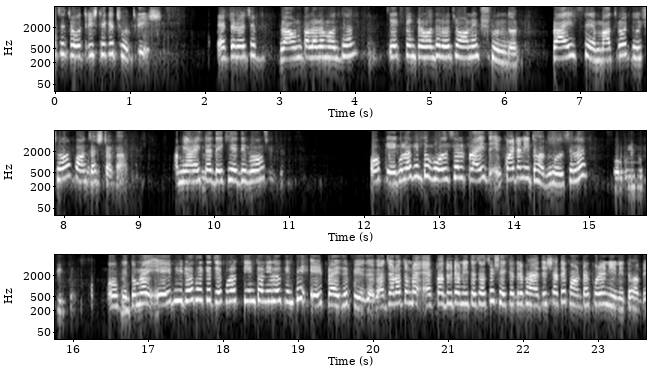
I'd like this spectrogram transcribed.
আছে চৌত্রিশ থেকে ছত্রিশ। একটা রয়েছে ব্রাউন কালারের মধ্যে চেক প্রিন্টের মধ্যে রয়েছে অনেক সুন্দর। প্রাইস মাত্র দুশো পঞ্চাশ টাকা। আমি আরেকটা দেখিয়ে দিব। ওকে এগুলো কিন্তু হোলসেল প্রাইস কয়টা নিতে হবে হোলসেলে সর্বনিম্ন তিনটা। ওকে তোমরা এই ভিডিও থেকে যে কোনো তিনটা নিলেও কিন্তু এই প্রাইসে পেয়ে যাবে। আর যারা তোমরা একটা দুইটা নিতে চাচ্ছ সেক্ষেত্রে ভাইয়াদের সাথে কন্ট্যাক্ট করে নিয়ে নিতে হবে।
